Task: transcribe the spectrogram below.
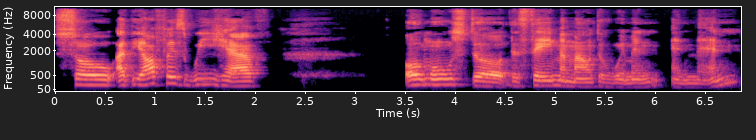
So at the office, we have almost uh, the same amount of women and men.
